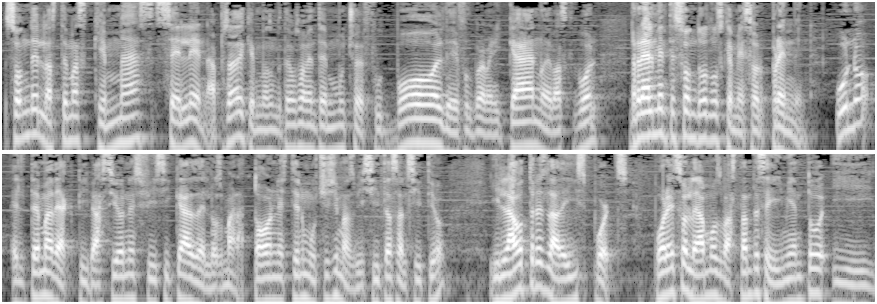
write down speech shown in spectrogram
Son de los temas que más se leen. A pesar de que nos metemos obviamente mucho de fútbol, de fútbol americano, de básquetbol. Realmente son dos los que me sorprenden. Uno, el tema de activaciones físicas de los maratones. Tienen muchísimas visitas al sitio. Y la otra es la de esports. Por eso le damos bastante seguimiento y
